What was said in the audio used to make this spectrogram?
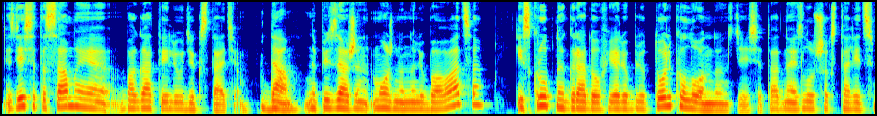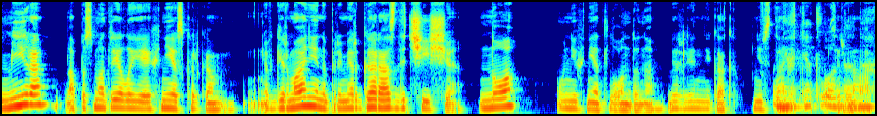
Здесь это самые богатые люди, кстати. Да, на пейзаже можно налюбоваться – из крупных городов я люблю только Лондон здесь. Это одна из лучших столиц мира, а посмотрела я их несколько. В Германии, например, гораздо чище, но у них нет Лондона. Берлин никак не встанет. У них нет Лондона.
